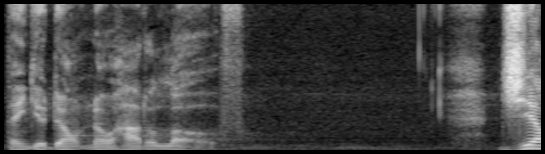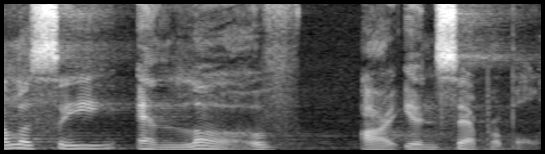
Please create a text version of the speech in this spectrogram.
then you don't know how to love. Jealousy and love are inseparable.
